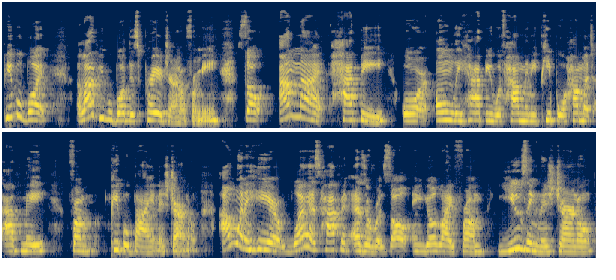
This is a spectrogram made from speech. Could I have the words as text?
People bought a lot of people bought this prayer journal for me. So i'm not happy or only happy with how many people how much i've made from people buying this journal. I want to hear what has happened as a result in your life from using this journal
